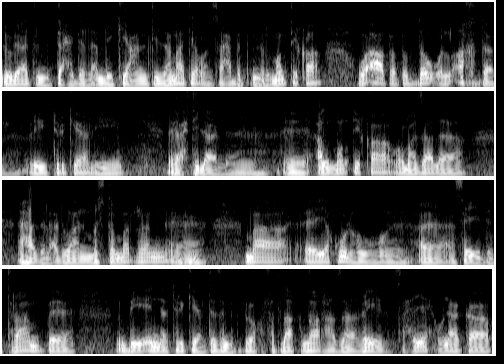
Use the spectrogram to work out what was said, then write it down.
الولايات المتحدة الأمريكية عن التزاماتها وانسحبت من المنطقة وأعطت الضوء الأخضر لتركيا لاحتلال المنطقة وما زال هذا العدوان مستمرا آه، ما يقوله آه، السيد ترامب بأن تركيا التزمت بوقف إطلاق نار. هذا غير صحيح. هناك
